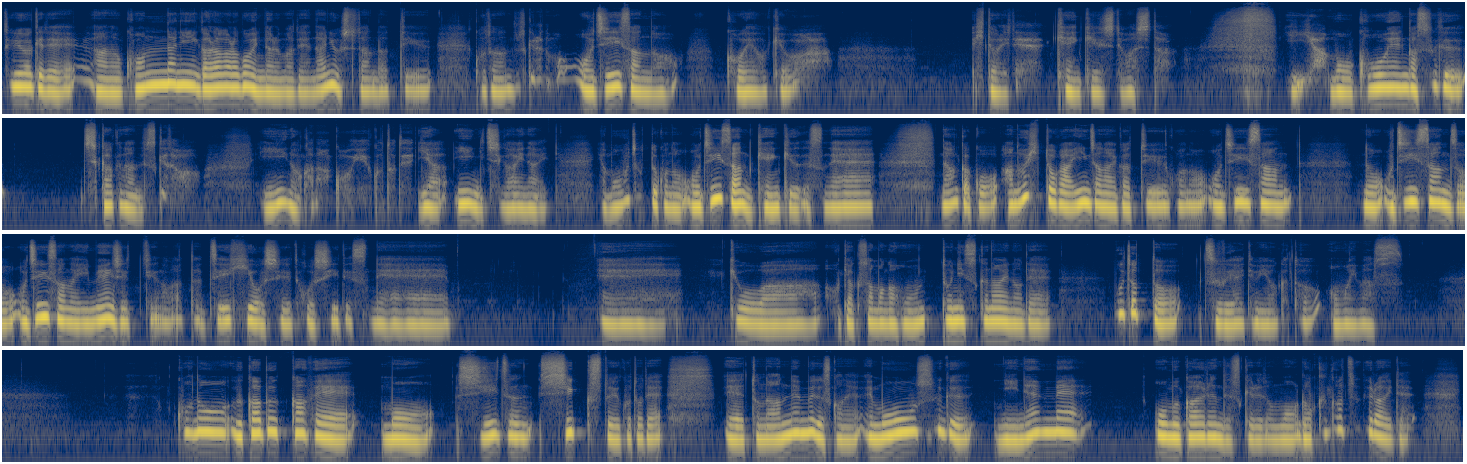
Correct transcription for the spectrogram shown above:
というわけであのこんなにガラガラ声になるまで何をしてたんだっていうことなんですけれどもおじいさんの声を今日は一人で研究してました。いやもう公園がすぐ近くなんですけどいいのかなこういうことでいやいいに違いないいやもうちょっとこのおじいさん研究ですねなんかこうあの人がいいんじゃないかっていうこのおじいさんのおじいさん像おじいさんのイメージっていうのがあったら是非教えてほしいですね。えー、今日はお客様が本当に少ないのでもうちょっとつぶやいてみようかと思います。この浮かぶカフェもシーズン6ということでえっ、ー、と何年目ですかね。えもうすぐ2年目を迎えるんですけれども6月ぐらいで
